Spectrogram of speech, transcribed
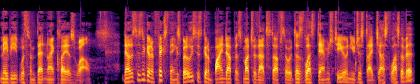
maybe with some bentonite clay as well. Now, this isn't going to fix things, but at least it's going to bind up as much of that stuff so it does less damage to you and you just digest less of it.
